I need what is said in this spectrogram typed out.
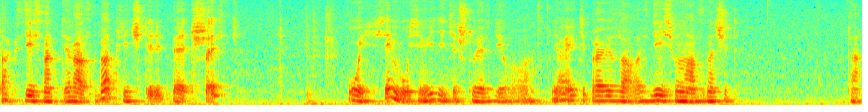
Так здесь на раз два три четыре пять шесть ой 7 8 видите что я сделала? Я эти провязала. Здесь у нас значит так.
